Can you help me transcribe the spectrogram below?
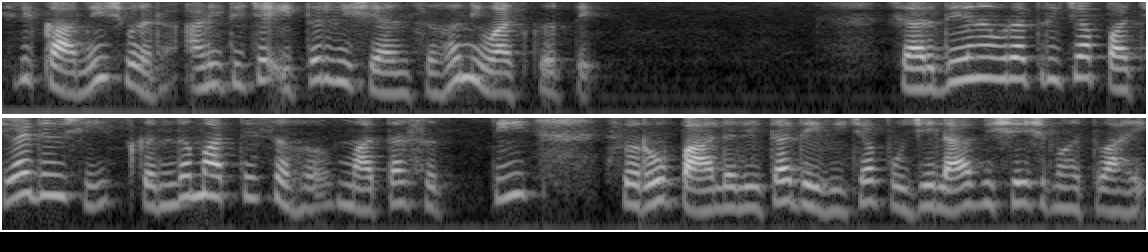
श्री कामेश्वर आणि तिच्या इतर विषयांसह निवास करते. शारदीय नवरात्रीच्या पाचव्या दिवशी स्कंदमातेसह माता सती स्वरूपा ललिता देवीच्या पूजेला विशेष महत्त्व आहे.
